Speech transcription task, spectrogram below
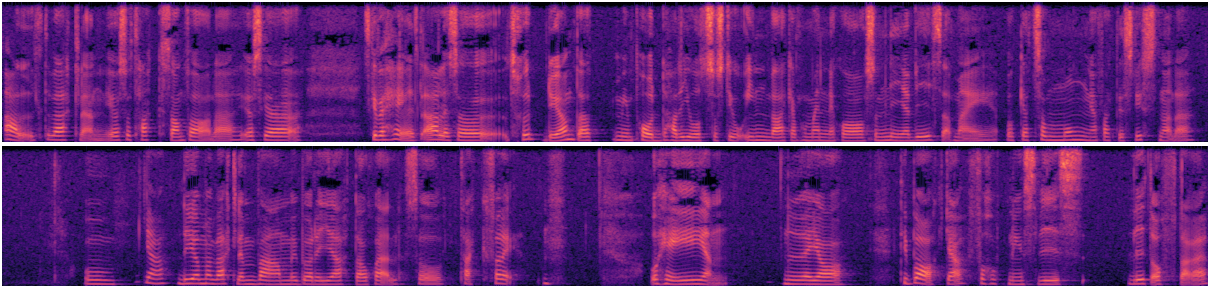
allt verkligen. Jag är så tacksam för det. Jag ska Ska jag vara helt ärlig så trodde jag inte att min podd hade gjort så stor inverkan på människor som ni har visat mig och att så många faktiskt lyssnade. Och ja, det gör mig verkligen varm i både hjärta och själ, så tack för det. Och hej igen. Nu är jag tillbaka förhoppningsvis lite oftare.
